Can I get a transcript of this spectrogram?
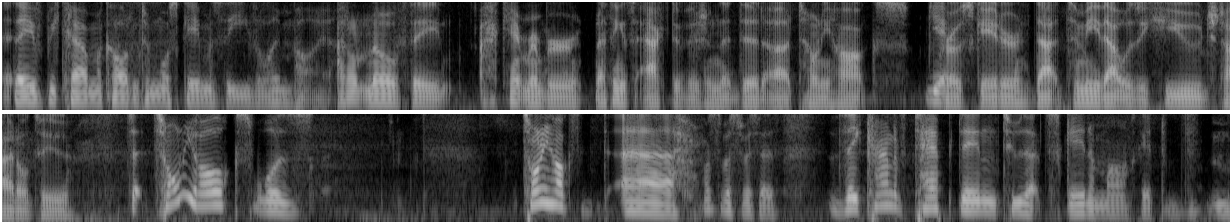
Eh. they've become, according to most gamers, the evil empire. I don't know if they. I can't remember. I think it's Activision that did uh, Tony Hawk's Pro Skater. That to me, that was a huge title too. T- Tony Hawk's was Tony Hawk's. Uh, what's the best way to say this? They kind of tapped into that skater market v-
